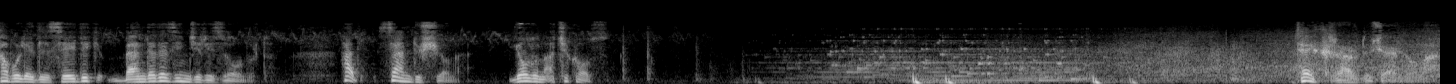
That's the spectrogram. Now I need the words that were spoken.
Kabul edilseydik bende de zincir izi olurdu. Hadi sen düş yola. Yolun açık olsun. Tekrar düşer yola.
